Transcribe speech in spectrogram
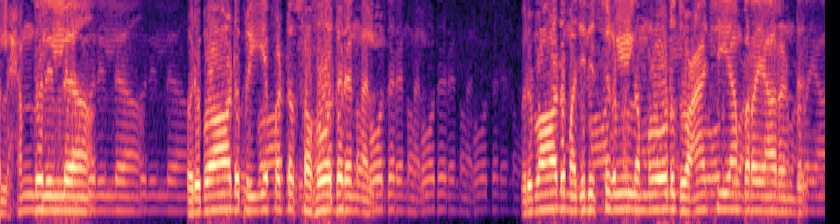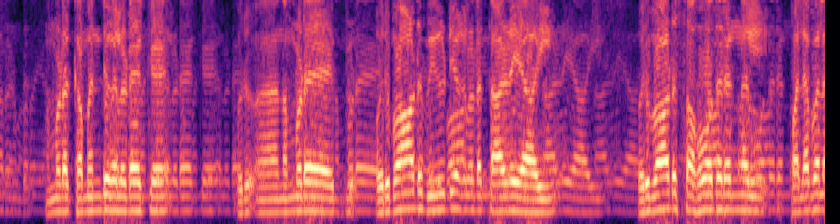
അൽഹംദുലില്ല ഒരുപാട് പ്രിയപ്പെട്ട സഹോദരങ്ങൾ ഒരുപാട് മജിലിസുകളിൽ നമ്മളോട് ദ്വാ ചെയ്യാൻ പറയാറുണ്ട്. നമ്മുടെ കമന്റുകളുടെയൊക്കെ ഒരു നമ്മുടെ ഒരുപാട് വീഡിയോകളുടെ താഴെയായി ഒരുപാട് സഹോദരങ്ങൾ പല പല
